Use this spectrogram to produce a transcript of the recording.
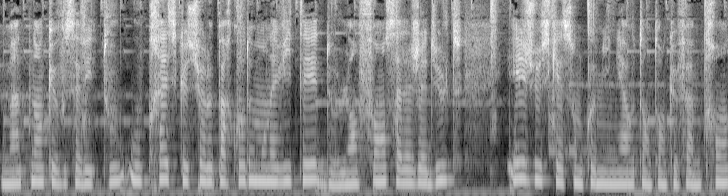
Maintenant que vous savez tout ou presque sur le parcours de mon invité, de l'enfance à l'âge adulte et jusqu'à son coming out en tant que femme trans,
